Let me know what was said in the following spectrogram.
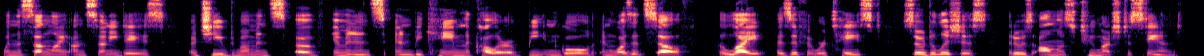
when the sunlight on sunny days achieved moments of imminence and became the color of beaten gold and was itself, the light, as if it were taste, so delicious that it was almost too much to stand.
